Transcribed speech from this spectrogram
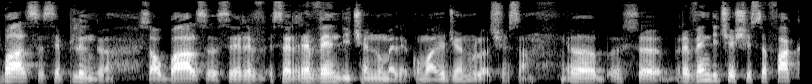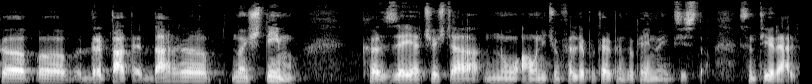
Bal să se plângă sau Bal să se să revendice numele, cumva de genul acesta. Ă, să revendice și să facă ă, dreptate. Dar noi știm că zeii aceștia nu au niciun fel de putere pentru că ei nu există. Sunt ireali.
